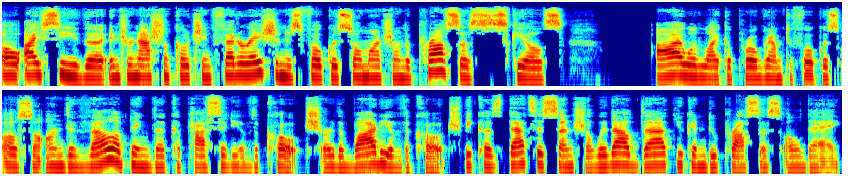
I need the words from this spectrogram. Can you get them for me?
Oh, I see the International Coaching Federation is focused so much on the process skills. I would like a program to focus also on developing the capacity of the coach or the body of the coach because that's essential. Without that, you can do process all day.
